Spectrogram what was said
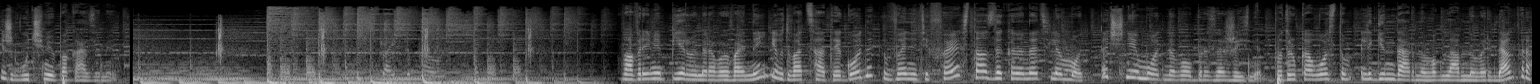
и жгучими показами. Во время Первой мировой войны и в 20-е годы Vanity Fair стал законодателем мод, точнее модного образа жизни. Под руководством легендарного главного редактора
